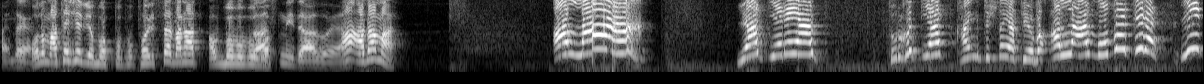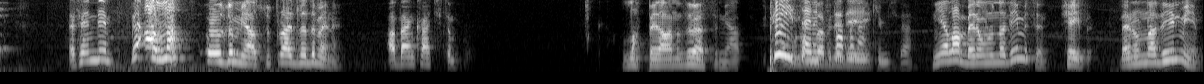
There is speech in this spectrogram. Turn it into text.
Hayda ya. Oğlum ateş ediyor bu, bu- bu polisler bana at. Bu bu bu bu. Gaz mıydı abi o ya? Aa adam var. Allah! Yat yere yat. Turgut yat. Hangi tuşta yatıyor bu? Allah'ım bomba atıyor. İt. Efendim? Ve Allah öldüm ya. Sürprizledi beni. Abi ben kaçtım. Allah belanızı versin ya. Pi seni Umurumda bile değil kimse. Niye lan ben umurumda değil misin? Şey ben umurumda değil miyim?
